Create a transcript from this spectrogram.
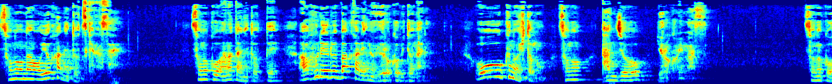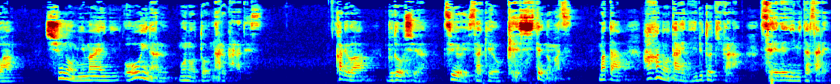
その名をヨハネとつけなさい。その子はあなたにとってあふれるばかりの喜びとなり多くの人もその誕生を喜びます。その子は主の見前に大いなるものとなるからです。彼はブドウ酒や強い酒を決して飲まずまた母の胎にいる時から精霊に満たされ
